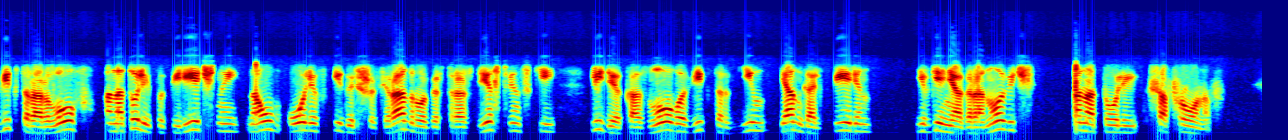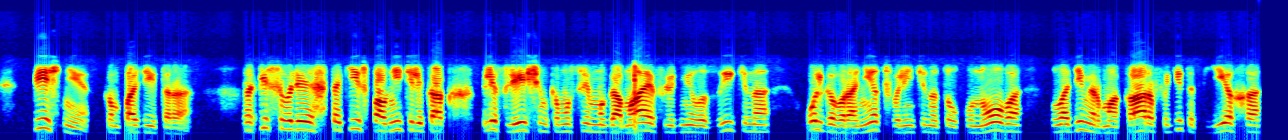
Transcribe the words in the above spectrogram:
Виктор Орлов, Анатолий Поперечный, Наум Олев, Игорь Шоферан, Роберт Рождественский, Лидия Козлова, Виктор Гин, Ян Гальперин, Евгений Агранович, Анатолий Сафронов. Песни композитора записывали такие исполнители, как Лев Лещенко, Муслим Магомаев, Людмила Зыкина, Ольга Воронец, Валентина Толкунова, Владимир Макаров, Эдита Пьеха,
